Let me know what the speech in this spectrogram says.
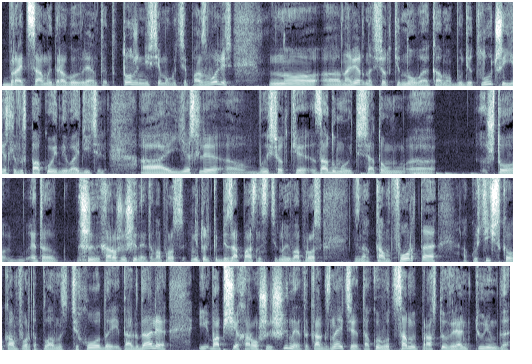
брать самый дорогой вариант это тоже не все могут себе позволить, но, э, наверное, все-таки новая кама будет лучше, если вы спокойный водитель. А если э, вы все-таки задумываетесь о том, э, что это шины, хорошие шины, это вопрос не только безопасности, но и вопрос, не знаю, комфорта, акустического комфорта, плавности хода и так далее. И вообще хорошие шины, это как, знаете, такой вот самый простой вариант тюнинга.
